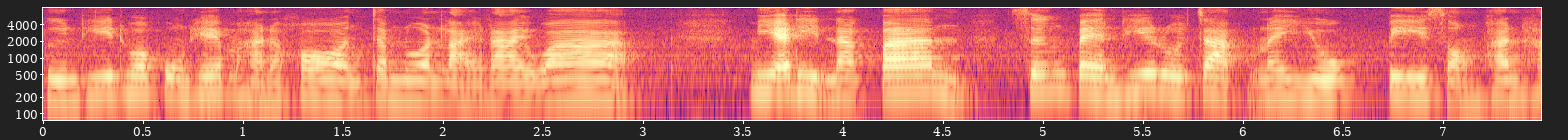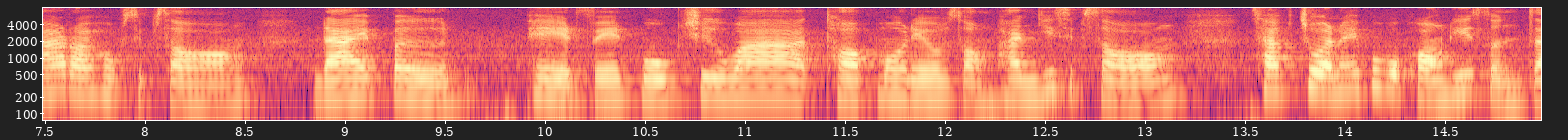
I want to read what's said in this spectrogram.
พื้นที่ทั่วกรุงเทพมหานครจำนวนหลายรายว่ามีอดีตนักปั้น ซึ่งเป็นที่รู้จักในยุคปี 2562 ได้เปิด เพจ Facebook ชื่อว่า Top Model 2022 ชักชวนให้ผู้ปกครองที่สนใจ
